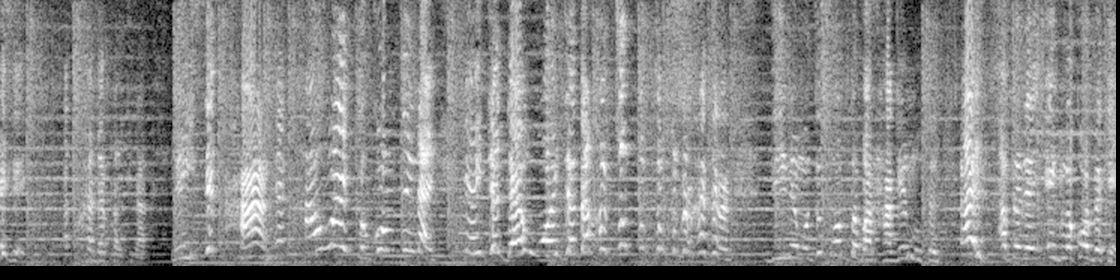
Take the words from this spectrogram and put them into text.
এই যে খাদা খাইছি না। এই যে খান হ্যাঁ খাওয়াই তো কমতি নাই। এইটা দেও, ওইটা দেখো চুপ চুপ চুপ করে খাইতে দিনের মধ্যে চোদ্দবার হাগের মতো এই, আপনারা এগুলো করবে কে?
